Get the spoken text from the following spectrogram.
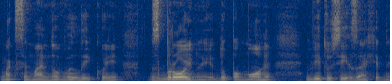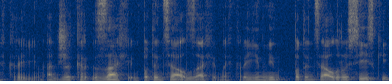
максимально великої збройної допомоги від усіх західних країн. Адже захід, потенціал західних країн, він потенціал російський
